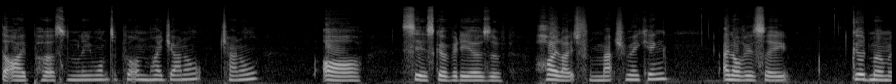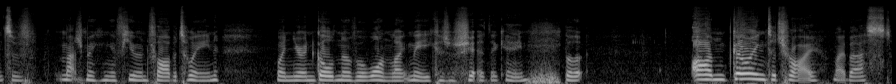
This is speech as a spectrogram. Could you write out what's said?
that I personally want to put on my channel channel are CS:GO videos of highlights from matchmaking, and obviously good moments of matchmaking are few and far between when you're in Gold Nova 1 like me because you're shit at the game, but I'm going to try my best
